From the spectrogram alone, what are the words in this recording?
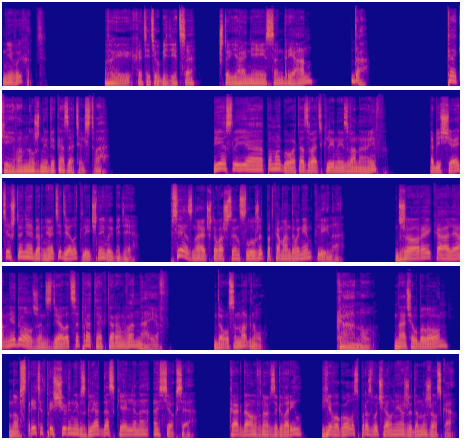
не выход. Вы хотите убедиться, что я не Исандриан? Да. Какие вам нужны доказательства? Если я помогу отозвать Клина из Ванаев, обещайте, что не обернете дело к личной выгоде. Все знают, что ваш сын служит под командованием Клина. Джорей Калиам не должен сделаться протектором Ванаев. Доусон моргнул. «Канул», — начал было он, но, встретив прищуренный взгляд Доскеллина, осекся. Когда он вновь заговорил, его голос прозвучал неожиданно жестко.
